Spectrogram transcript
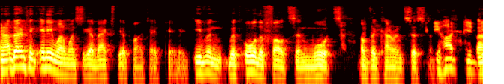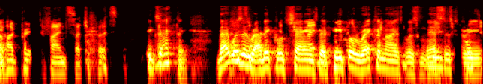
and I don't think anyone wants to go back to the apartheid period, even with all the faults and warts of the current system. You'd be hard, you'd be uh, hard pressed to find such a person. Exactly. That was a radical change that people recognized was necessary.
